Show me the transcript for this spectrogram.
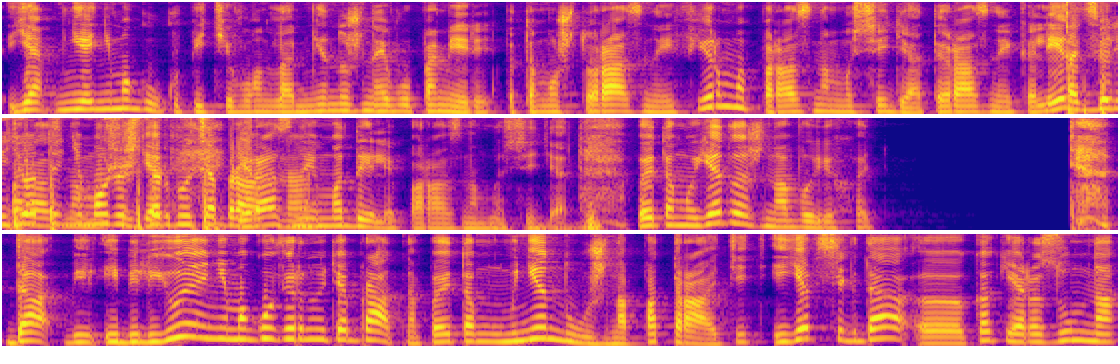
я, я не могу купить его онлайн, мне нужно его померить, потому что разные фирмы по-разному сидят, и разные коллекции так белье ты не можешь сидят, вернуть обратно. и разные модели по-разному сидят. Поэтому я должна выехать, да, и белье я не могу вернуть обратно, поэтому мне нужно потратить. И я всегда, э, как я разумно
